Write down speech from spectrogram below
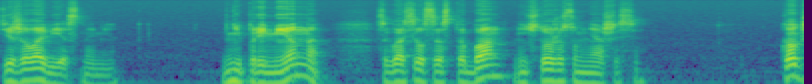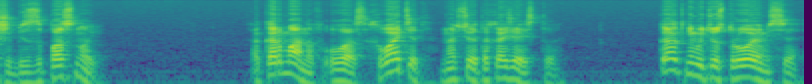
тяжеловесными. «Непременно», – согласился Стебан, ничтоже сумняшися. «Как же без запасной?» А карманов у вас хватит на все это хозяйство? Как-нибудь устроимся.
